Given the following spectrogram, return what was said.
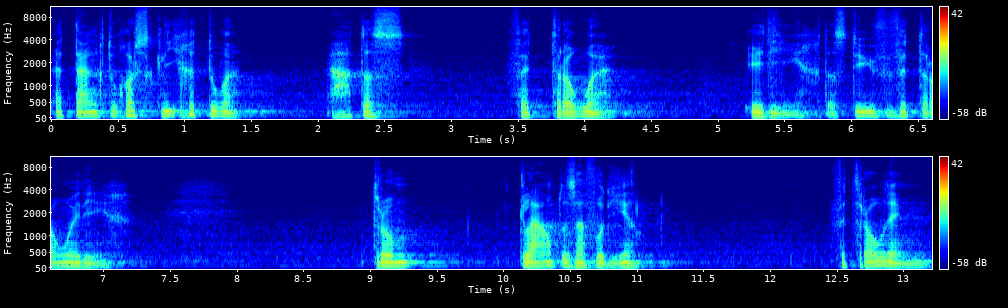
Er denkt, du kannst das Gleiche tun. Er hat das Vertrauen in dich, das tiefe Vertrauen in dich. Darum glaub das auch von dir. Vertraue dem.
